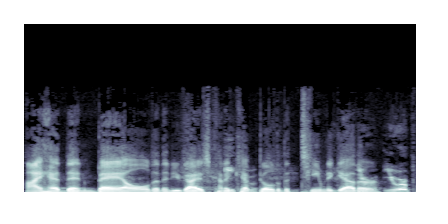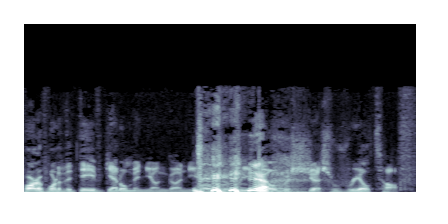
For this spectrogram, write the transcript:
I had then bailed, and then you guys kind of kept building the team together. You, you, were part of one of the Dave Gettleman Young Gun years. The yeah. was just real tough.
